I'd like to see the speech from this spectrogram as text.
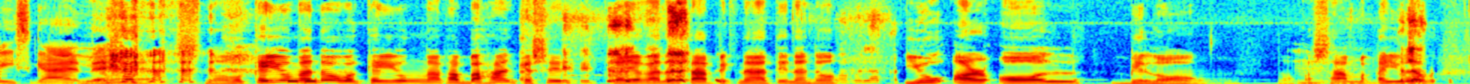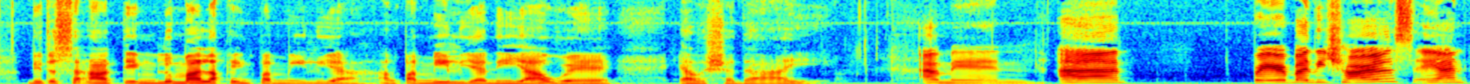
Praise God. Yes. No, wag kayong ano, wag kayong uh, kabahan kasi kaya nga ng topic natin ano, you are all belong. No, kasama kayo dito sa ating lumalaking pamilya, ang pamilya ni Yahweh El Shaddai. Amen. At Prayer Buddy Charles, ayan,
